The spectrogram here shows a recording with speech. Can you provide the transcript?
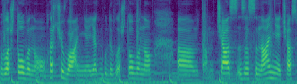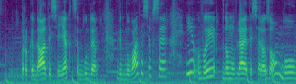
влаштовано харчування, як буде влаштовано а, там час засинання, час прокидатися, як це буде відбуватися все. І ви домовляєтеся разом, бо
